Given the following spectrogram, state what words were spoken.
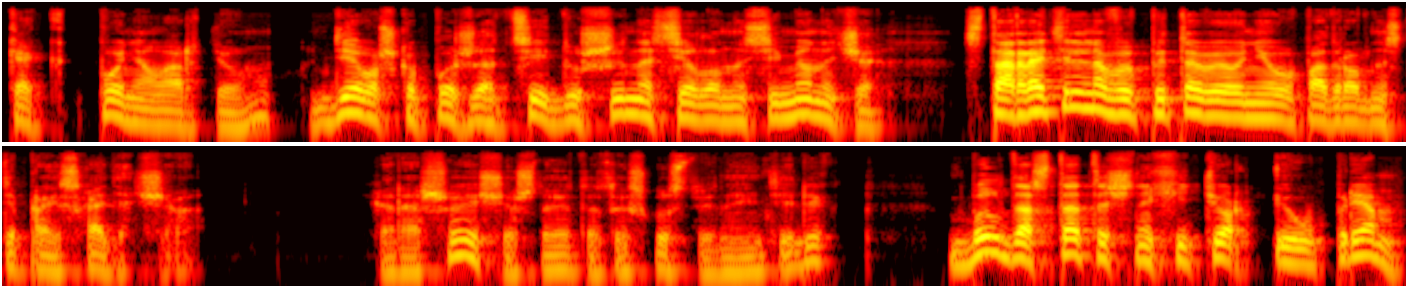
Как понял Артем, девушка позже от всей души насела на Семеновича, старательно выпытывая у него подробности происходящего. Хорошо еще, что этот искусственный интеллект был достаточно хитер и упрям,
